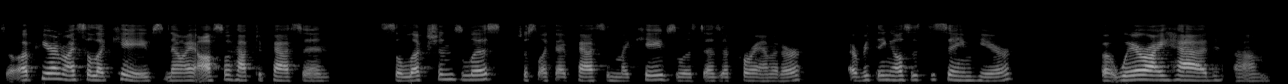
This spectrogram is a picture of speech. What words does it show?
So up here in my select caves, now I also have to pass in selections list, just like I pass in my caves list as a parameter. Everything else is the same here. But where I had um,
